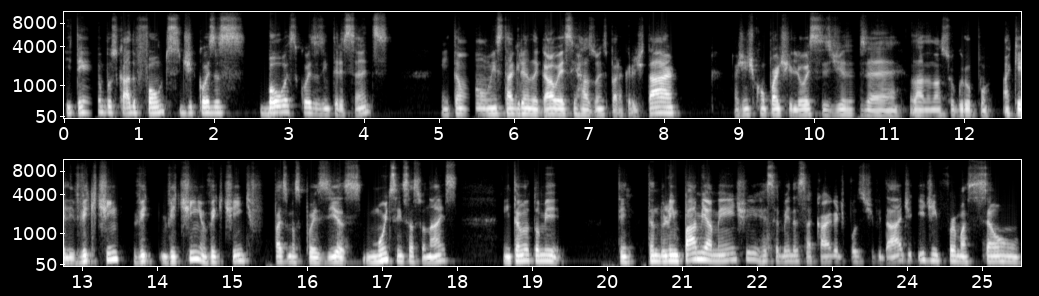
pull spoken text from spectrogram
e tenho buscado fontes de coisas boas, coisas interessantes. Então, o Instagram legal é esse Razões para Acreditar. A gente compartilhou esses dias é, lá no nosso grupo aquele Victim, Vitinho, Victim, que faz umas poesias muito sensacionais. Então eu estou me tentando limpar minha mente, recebendo essa carga de positividade e de informação,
